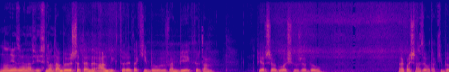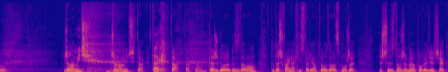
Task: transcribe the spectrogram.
No niezłe nazwisko. No tam był jeszcze ten Anglik, który taki był w NBA, który tam pierwszy ogłosił, że był. No jak on się nazywał, taki był. John Mitch, John Amici, tak. tak? Tak, tak. No, też go reprezentował. To też fajna historia, którą zaraz może jeszcze zdążymy opowiedzieć. Jak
